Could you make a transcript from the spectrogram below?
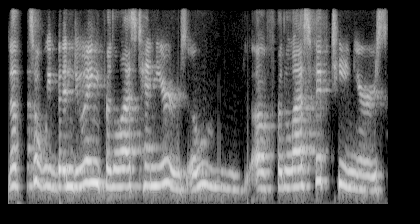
that's what we've been doing for the last 10 years. Oh, uh, for the last 15 years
